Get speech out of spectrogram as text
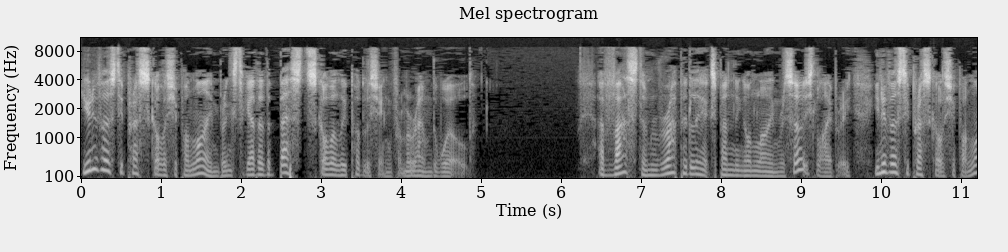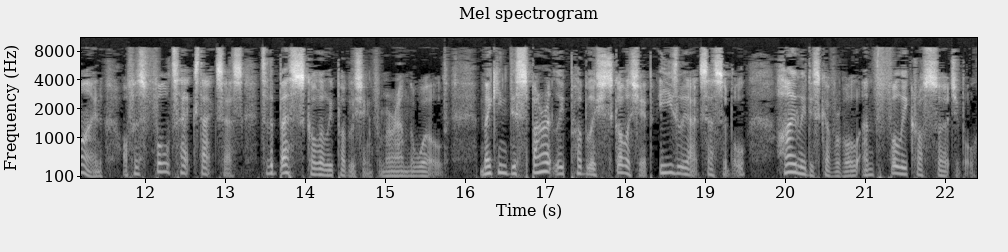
University Press Scholarship Online brings together the best scholarly publishing from around the world. A vast and rapidly expanding online research library, University Press Scholarship Online offers full text access to the best scholarly publishing from around the world, making disparately published scholarship easily accessible, highly discoverable, and fully cross searchable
